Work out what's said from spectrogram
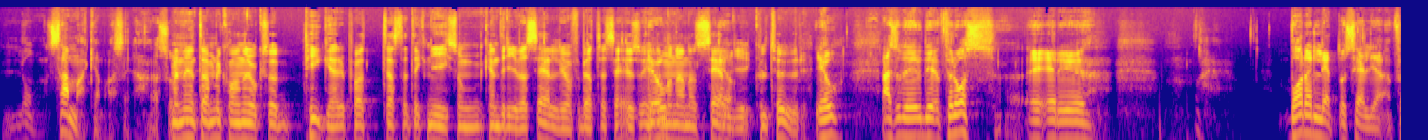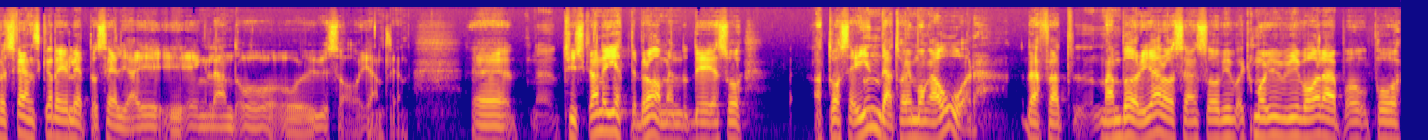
långsamma kan man säga. Alltså, Men är inte amerikaner också piggare på att testa teknik som kan driva sälj och förbättra sälj? Så har man en annan säljkultur. Jo, jo. alltså det, det, för oss är det ju... Var det lätt att sälja? För svenskar är det lätt att sälja i, i England och, och, USA egentligen. Eh, Tyskland är jättebra men det är så att ta sig in där tar ju många år. Därför att man börjar och sen så, vi, vi var där på, på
